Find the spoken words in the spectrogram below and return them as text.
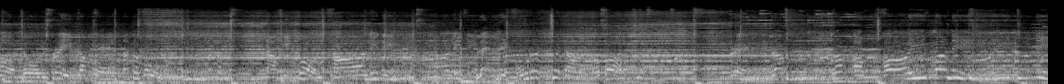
ถ่ายทอดโดยเฟรย์กำแพงนัทภูมินางเอกก็ชาลินีและหนึ่งรัชดาบ้าแรงรักรักอภัยมณีมณี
